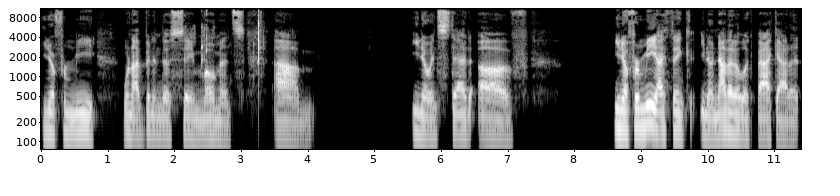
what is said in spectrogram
You know, for me, when I've been in those same moments, um, you know, instead of, you know, for me, I think, you know, now that I look back at it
